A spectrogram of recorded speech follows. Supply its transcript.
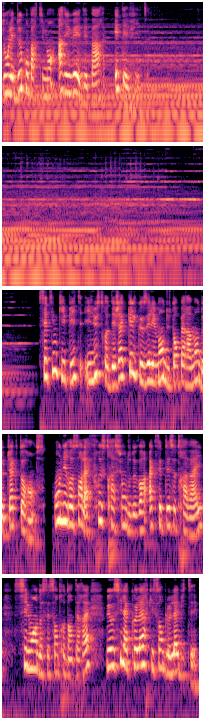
dont les deux compartiments arrivée et départ étaient vides. Cet incipit illustre déjà quelques éléments du tempérament de Jack Torrance. On y ressent la frustration de devoir accepter ce travail, si loin de ses centres d'intérêt, mais aussi la colère qui semble l'habiter.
